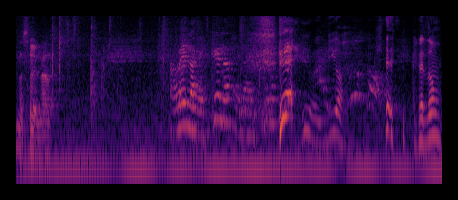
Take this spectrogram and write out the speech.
no sé nada. A ver, las esquelas, en las esquelas. ¡Ay, Dios! Perdón.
